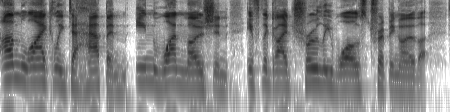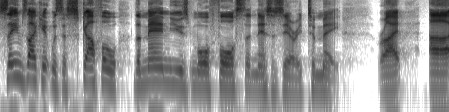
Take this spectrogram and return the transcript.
unlikely to happen in one motion if the guy truly was tripping over. Seems like it was a scuffle. The man used more force than necessary to me, right? Uh,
